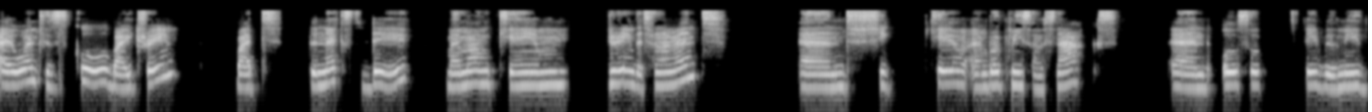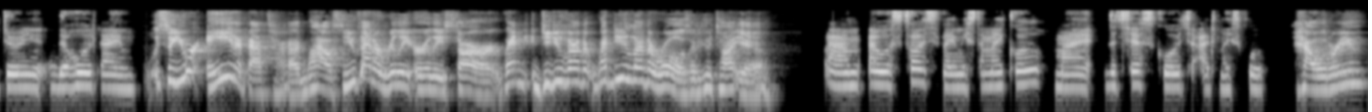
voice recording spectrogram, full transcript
I went to school by train. But the next day, my mom came during the tournament and she came and brought me some snacks and also stayed with me during the whole time. So you were eight at that time. Wow. So you got a really early start. When did you learn? The, when did you learn the rules, and who taught you? Um, I was taught by Mr. Michael, my the chess coach at my school. How old were you?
